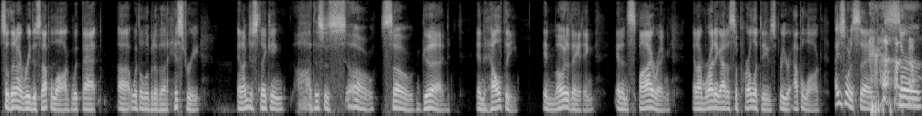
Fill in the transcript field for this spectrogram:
So then I read this epilogue with that, uh, with a little bit of a history, and I'm just thinking, oh, this is so so good and healthy and motivating and inspiring. And I'm running out of superlatives for your epilogue. I just want to say, sir,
